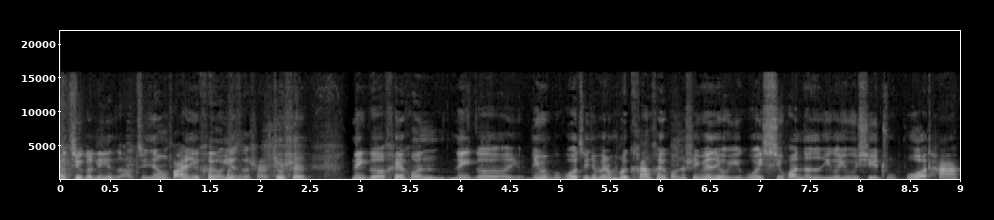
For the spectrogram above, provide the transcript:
我举个例子啊，最近我发现一个很有意思的事儿，就是那个黑魂那个，因为我最近为什么会看黑魂呢？是因为有一个我喜欢的一个游戏主播，他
